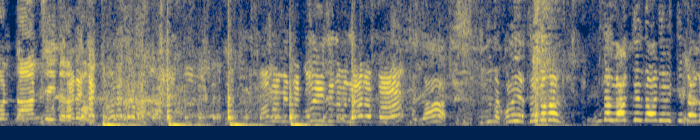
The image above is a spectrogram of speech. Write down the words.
செய்தவன் தான் இந்த கொலையை செய்தவன் உங்கள் நாட்டில் தான் இருக்கின்றான்.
